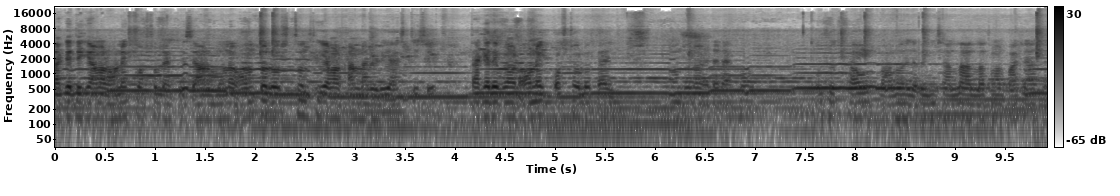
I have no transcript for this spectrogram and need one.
তাকে দেখে আমার অনেক কষ্ট লাগতেছে। আমার মনে অন্তরস্থল থেকে আমার কান্না বেরিয়ে আসতেছে। তাকে দেখে আমার অনেক কষ্ট হলো, তাই বন্ধুরা, এটা দেখো। ওষুধ খাও, ভালো হয়ে যাবে ইনশাল্লাহ আল্লাহ তোমার পাশে আছে,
